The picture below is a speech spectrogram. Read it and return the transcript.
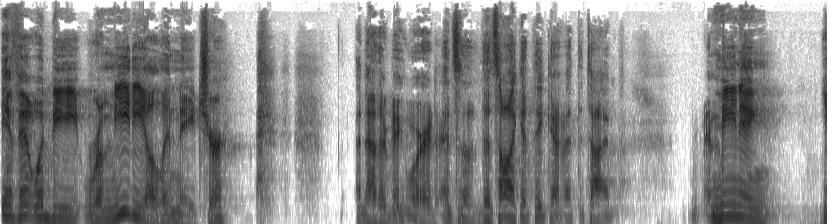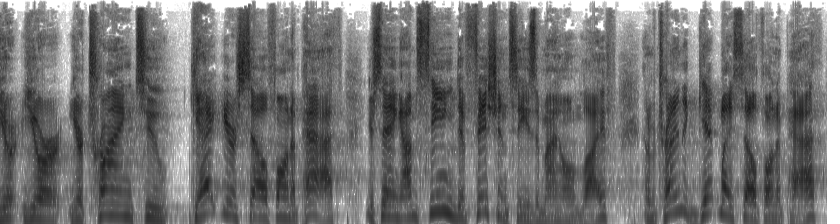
If it would be remedial in nature, another big word, that's, that's all I could think of at the time, meaning you're, you're, you're trying to get yourself on a path. You're saying, I'm seeing deficiencies in my own life, and I'm trying to get myself on a path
